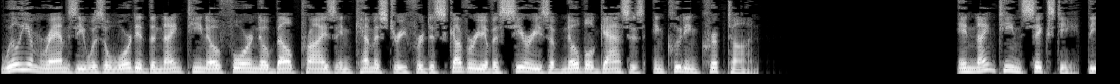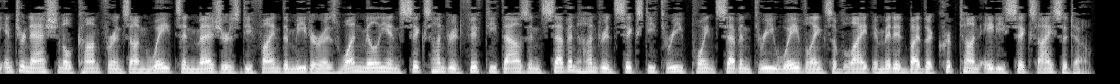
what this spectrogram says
William Ramsay was awarded the 1904 Nobel Prize in Chemistry for discovery of a series of noble gases, including krypton. In 1960, the International Conference on Weights and Measures defined the meter as 1,650,763.73 wavelengths of light emitted by the krypton-86 isotope.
